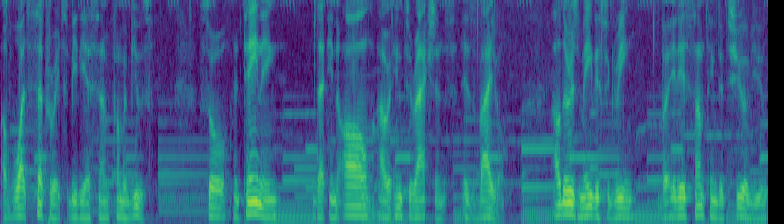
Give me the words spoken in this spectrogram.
of what separates BDSM from abuse. So, maintaining that in all our interactions is vital. Others may disagree, but it is something the two of you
